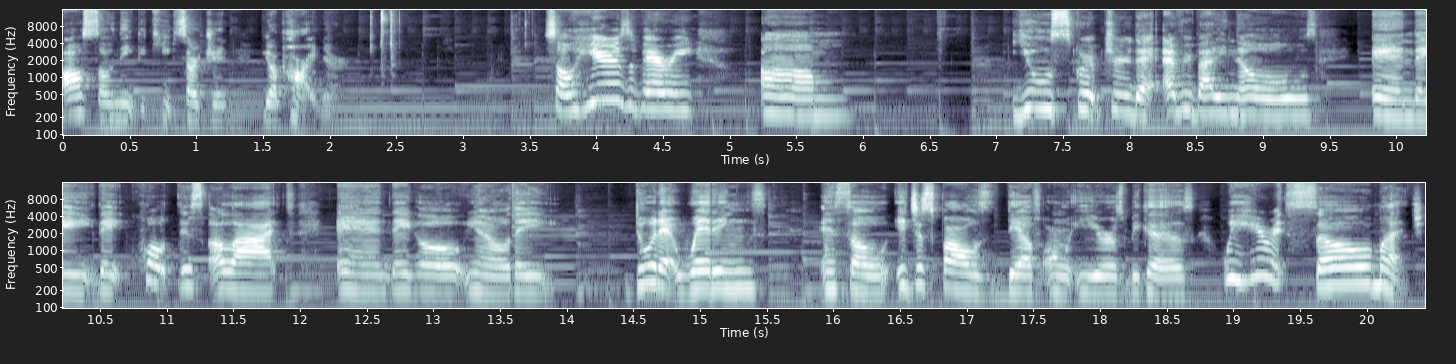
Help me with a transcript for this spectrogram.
also need to keep searching your partner. So here's a very um used scripture that everybody knows and they they quote this a lot and they go, you know, they do it at weddings and so it just falls deaf on ears because we hear it so much.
